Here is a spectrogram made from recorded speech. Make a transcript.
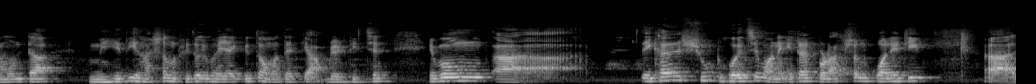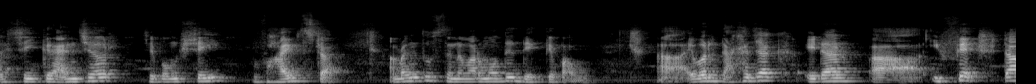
এমনটা মেহেদি হাসান হৃদয় ভাইয়া কিন্তু আমাদেরকে আপডেট দিচ্ছেন এবং এখানে শ্যুট হয়েছে মানে এটার প্রোডাকশন কোয়ালিটি সেই গ্র্যান্ডার এবং সেই ভাইবসটা আমরা কিন্তু সিনেমার মধ্যে দেখতে পাবো। এবার দেখা যাক এটার ইফেক্টটা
